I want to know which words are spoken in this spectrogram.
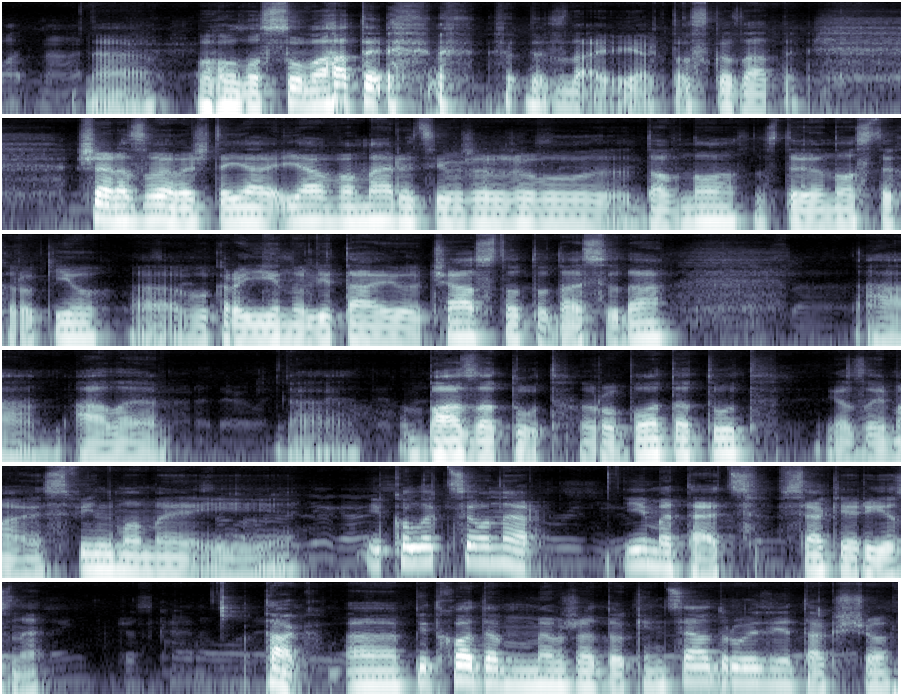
голосувати. не знаю, як то сказати. Ще раз вибачте, я, я в Америці вже живу давно, з 90-х років. Е, в Україну літаю часто, туди-сюди. Але е, база тут, робота тут. Я займаюся фільмами і, і колекціонер, і митець, всяке різне. Так, е, підходимо ми вже до кінця, друзі. Так що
